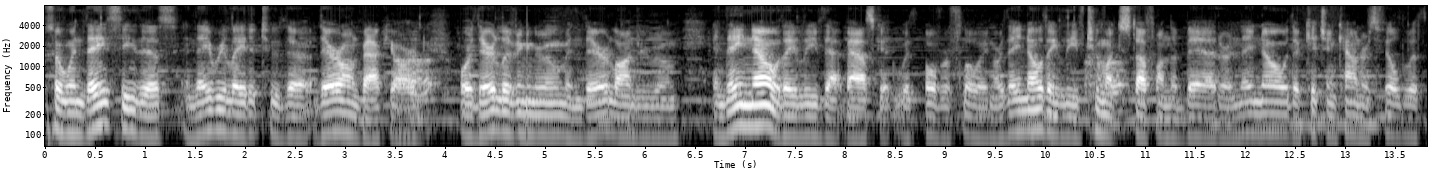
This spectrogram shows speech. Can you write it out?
So when they see this and they relate it to the, their own backyard uh-huh. or their living room and their laundry room, and they know they leave that basket with overflowing, or they know they leave too much stuff on the bed, or they know the kitchen counter's filled with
